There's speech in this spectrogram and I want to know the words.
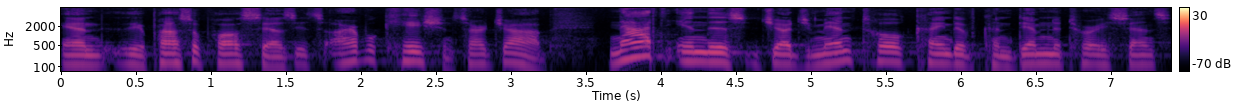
And the Apostle Paul says it's our vocation, it's our job not in this judgmental kind of condemnatory sense,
